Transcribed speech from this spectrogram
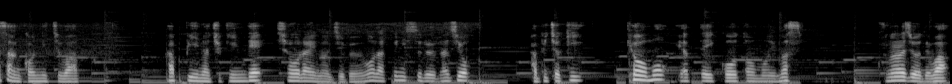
さんこんにちは。ハッピーな貯金で将来の自分を楽にするラジオ、ハピチョキ、今日もやっていこうと思います。このラジオでは、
